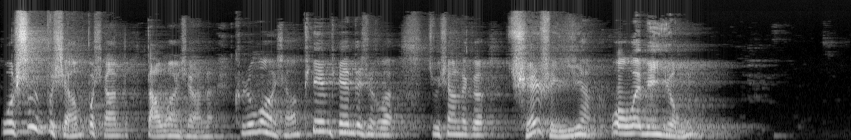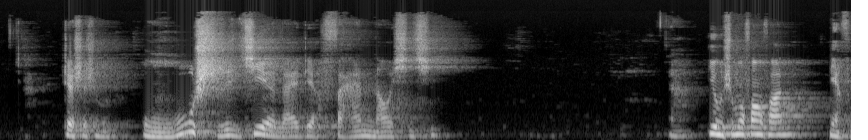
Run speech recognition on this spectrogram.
我是不想不想打妄想了，可是妄想偏偏的时候，就像那个泉水一样往外面涌。这是什么？无始借来的烦恼习气。啊，用什么方法呢？念佛，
